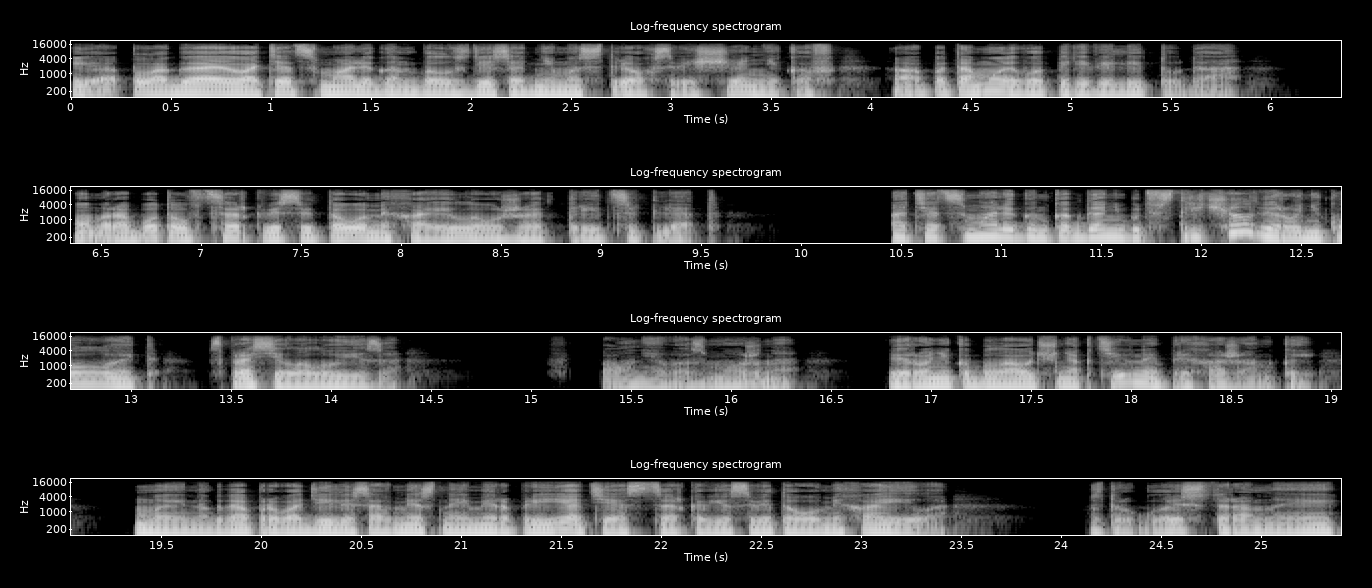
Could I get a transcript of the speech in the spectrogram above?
Я полагаю, отец Маллиган был здесь одним из трех священников, а потому его перевели туда. Он работал в церкви святого Михаила уже 30 лет. «Отец Маллиган когда-нибудь встречал Веронику Ллойд?» — спросила Луиза. «Вполне возможно. Вероника была очень активной прихожанкой. Мы иногда проводили совместные мероприятия с церковью святого Михаила. С другой стороны,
